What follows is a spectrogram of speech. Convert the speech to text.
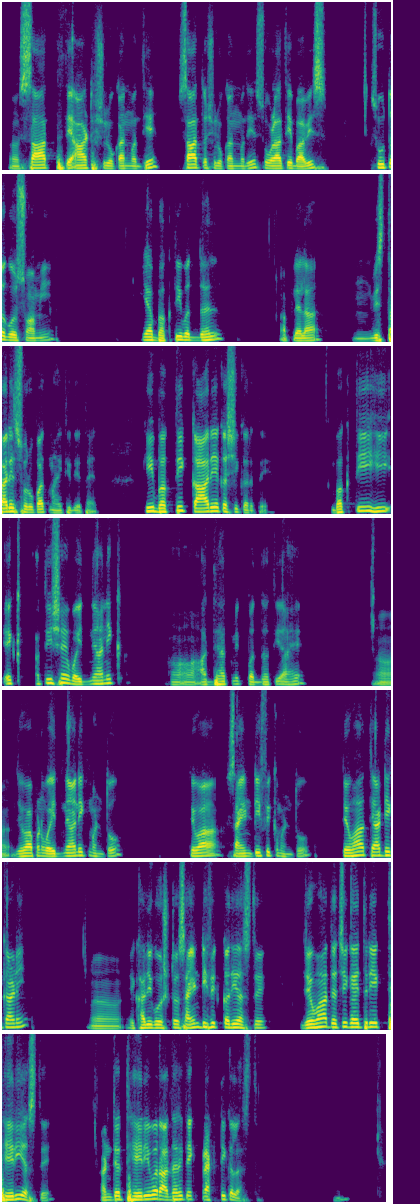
सात ते आठ श्लोकांमध्ये सात श्लोकांमध्ये सोळा ते बावीस सूत गोस्वामी या भक्तीबद्दल आपल्याला विस्तारित स्वरूपात माहिती देत आहेत. की भक्ती कार्य कशी करते? भक्ती ही एक अतिशय वैज्ञानिक आध्यात्मिक पद्धती आहे. जेव्हा आपण वैज्ञानिक म्हणतो तेव्हा सायंटिफिक म्हणतो तेव्हा त्या ठिकाणी एखादी गोष्ट सायंटिफिक कधी असते जेव्हा त्याची काहीतरी एक थेरी असते आणि त्या थेरीवर आधारित एक प्रॅक्टिकल असतं.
